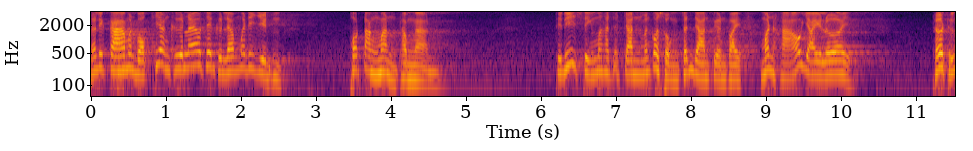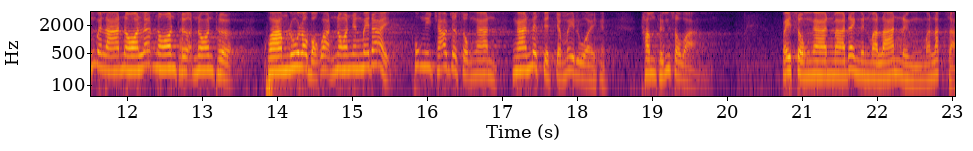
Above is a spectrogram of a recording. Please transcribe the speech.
นาฬิกามันบอกเที่ยงคืนแล้ว เที่ยงคืนแล้วไม่ได้ยิน เพราะตั้งมั่นทำงาน ทีนี้สิ่งมหัศจรรย์มันก็ส่งสัญญาณเตือนไป มันหาวใหญ่เลย เธอถึงเวลานอนแล้วนอนเถอะนอนเถอะ ความรู้เราบอกว่านอนยังไม่ได้พรุ่งนี้เช้าจะส่งงาน งานไม่เสร็จจะไม่รวยทำถึงสว่าง ไปส่งงานมาได้เงินมาล้านหนึ่งมารักษา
